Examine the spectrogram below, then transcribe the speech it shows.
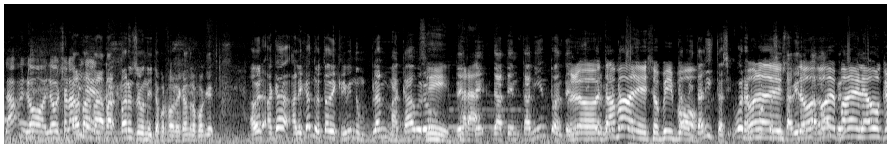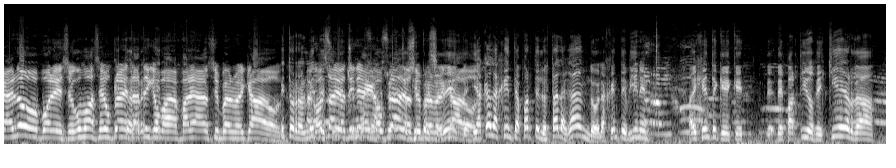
La- lo- los Para, para, para, para un segundito, por favor, Alejandro, porque. A ver, acá Alejandro está describiendo un plan macabro Sí, de, para- de- de atentamiento ante los Pero está mal eso, Pipo. Capitalistas. Bueno, no a importa si está bien o lo- está mal, pero la boca al lobo por eso. ¿Cómo va a ser un plan estratégico re- para parar a los supermercados? Esto realmente Al es un hecho, tenía que comprar los supermercados. Y acá la gente aparte lo está halagando. La gente viene. Hay gente que, que- de, de partidos de izquierda,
